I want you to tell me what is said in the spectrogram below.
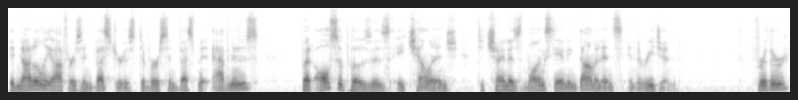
it not only offers investors diverse investment avenues, but also poses a challenge to China's longstanding dominance in the region. Further,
